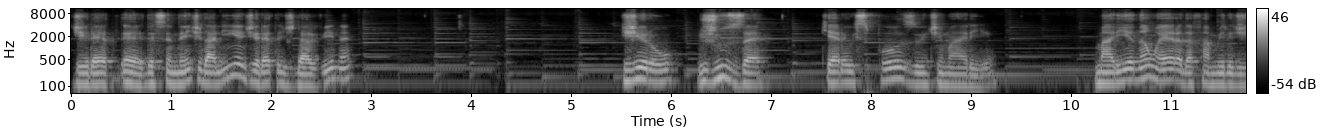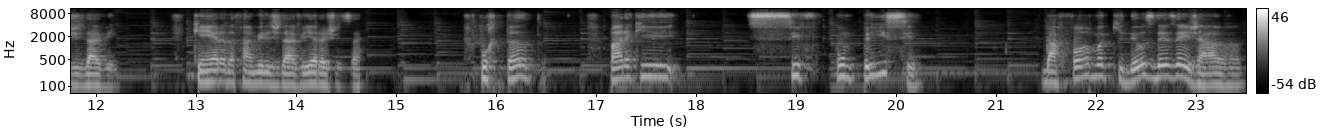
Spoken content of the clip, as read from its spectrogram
direto, é, descendente da linha direta de Davi, né? Gerou José, que era o esposo de Maria. Maria não era da família de Davi. Quem era da família de Davi era José. Portanto, para que se cumprisse da forma que Deus desejava,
